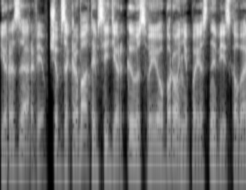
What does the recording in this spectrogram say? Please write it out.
і резервів, щоб закривати всі дірки у своїй обороні, пояснив військовий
